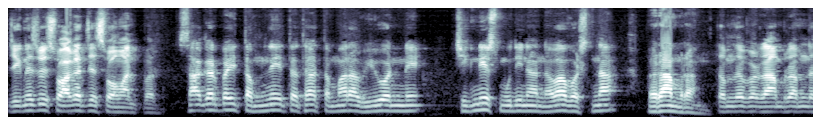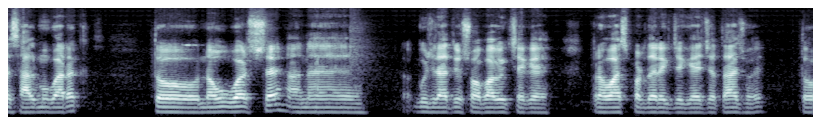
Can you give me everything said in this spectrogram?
જિજ્ઞેશભાઈ સ્વાગત છે સોમાન પર. સાગરભાઈ તમને તથા તમારા વ્યુઅરને જિગ્નેશ મોદીના નવા વર્ષના રામ રામ. તમને પણ રામ રામ ને સાલ મુબારક. તો નવું વર્ષ છે અને ગુજરાતીઓ સ્વાભાવિક છે કે પ્રવાસ પર દરેક જગ્યાએ જતા જ હોય. તો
